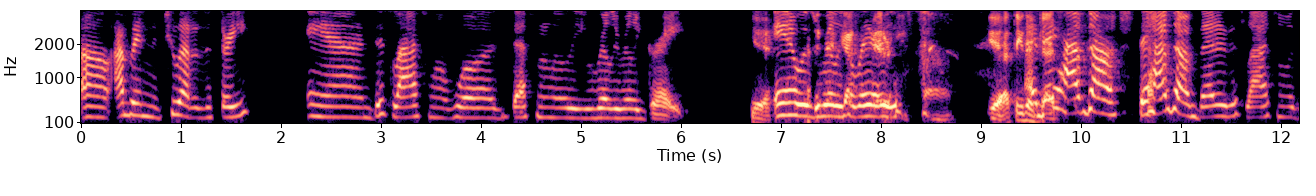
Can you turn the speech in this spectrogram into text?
uh, I've been to two out of the three. And this last one was definitely really, really great Yeah. and it was really hilarious. Yeah, I think and got- they have gone they have gotten better. This last one was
